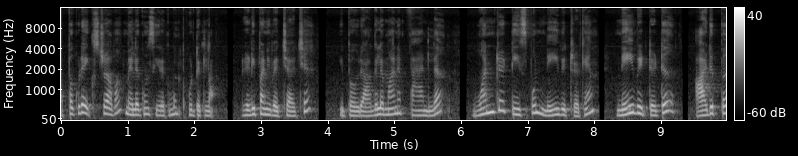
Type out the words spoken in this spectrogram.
அப்போ கூட எக்ஸ்ட்ராவாக மிளகும் சீரகமும் போட்டுக்கலாம். ரெடி பண்ணி வச்சாச்சு. இப்போ ஒரு அகலமான பேனில் ஒன்றரை டீஸ்பூன் நெய் விட்டுருக்கேன். நெய் விட்டுட்டு அடுப்பை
